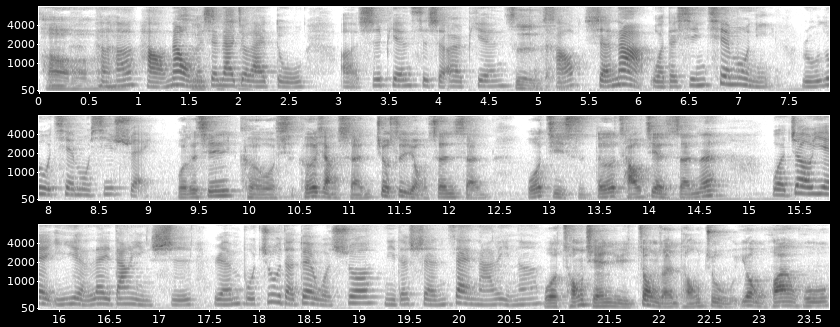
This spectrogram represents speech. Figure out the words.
好，好，好，好，那我们现在就来读呃诗篇四十二篇。是，是，好，神啊，我的心切慕你，如露切慕溪水。我的心可可想神，就是永生神。我几时得朝见神呢？我昼夜以眼泪当饮食，忍不住的对我说：“你的神在哪里呢？”我从前与众人同住，用欢呼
